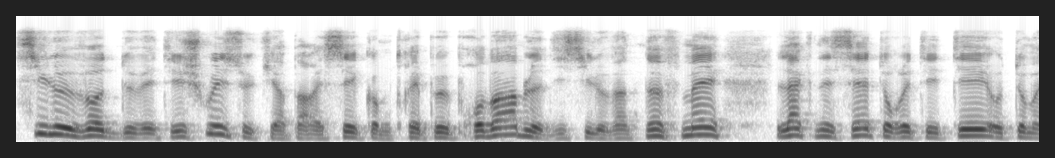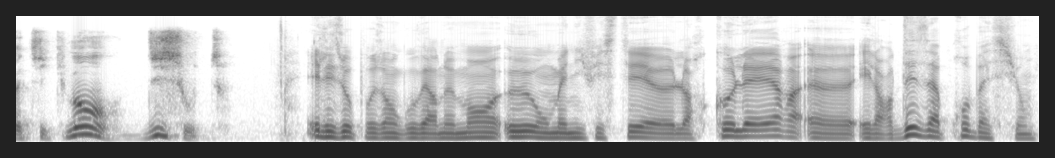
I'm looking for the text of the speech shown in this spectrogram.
Si le vote devait échouer, ce qui apparaissait comme très peu probable d'ici le 29 mai, la Knesset aurait été automatiquement dissoute. Et les opposants au gouvernement, eux, ont manifesté euh, leur colère euh, et leur désapprobation.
